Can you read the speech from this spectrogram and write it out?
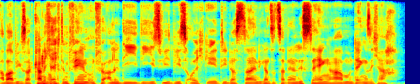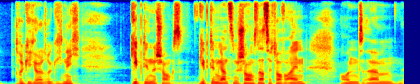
Aber wie gesagt, kann ich echt empfehlen und für alle, die, die es, wie, wie es euch geht, die das da die ganze Zeit in der Liste hängen haben und denken sich, ach, drücke ich oder drücke ich nicht, gebt dem eine Chance. Gebt dem Ganzen eine Chance, lasst euch drauf ein und ähm,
